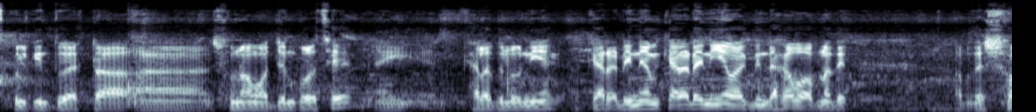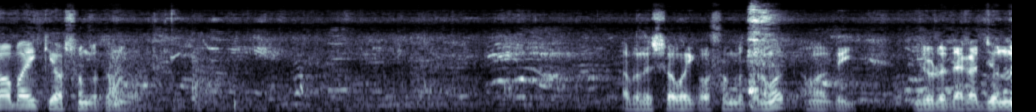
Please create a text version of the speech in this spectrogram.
স্কুল কিন্তু একটা সুনাম অর্জন করেছে। এই খেলাধুলো নিয়ে ক্যারাডে নিয়ে, আমি ক্যারাডে নিয়েও একদিন দেখাবো আপনাদের আপনাদের সবাইকে অসংখ্য ধন্যবাদ। আপনাদের সবাইকে অসংখ্য ধন্যবাদ আমাদের এই ভিডিওটা দেখার জন্য।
